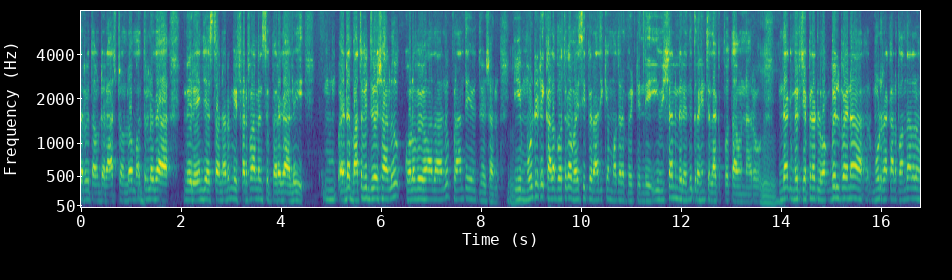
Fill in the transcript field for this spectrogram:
జరుగుతూ ఉంటాయి రాష్ట్రంలో మంత్రులుగా మీరు ఏం చేస్తా ఉన్నారు? మీ పెర్ఫార్మెన్స్ పెరగాలి. అంటే మత విద్వేషాలు కుల వివాదాలు ప్రాంతీయ విద్వేషాలు. ఈ మూడిటి కలబోతగా వైసీపీ రాజకీయం మొదలు పెట్టింది ఈ విషయాన్ని మీరు ఎందుకు గ్రహించలేకపోతా ఉన్నారు? ఇందాక మీరు చెప్పినట్లు ఒక బిల్ పైన మూడు రకాల పందాలను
